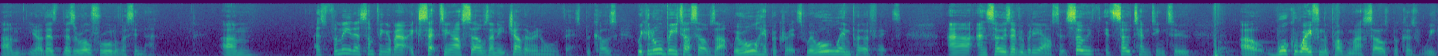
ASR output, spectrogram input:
Um, you know, there's, there's a role for all of us in that. Um, as for me, there's something about accepting ourselves and each other in all of this because we can all beat ourselves up. We're all hypocrites. We're all imperfect. Uh, and so is everybody else. It's so, it's so tempting to uh, walk away from the problem ourselves because we,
